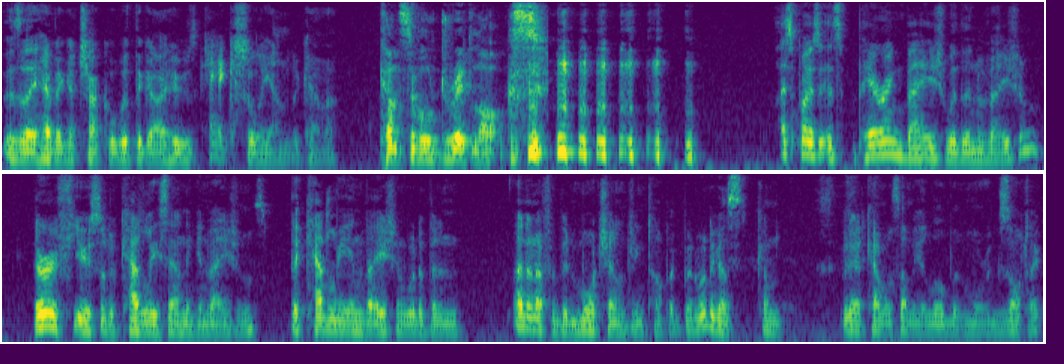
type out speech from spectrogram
Is they having a chuckle with the guy who's actually undercover? Constable Dreadlocks. I suppose it's pairing beige with invasion. There are a few sort of cuddly sounding invasions. The cuddly invasion would have been, I don't know if it would have been a more challenging topic, but it would have come, would have come with something a little bit more exotic.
